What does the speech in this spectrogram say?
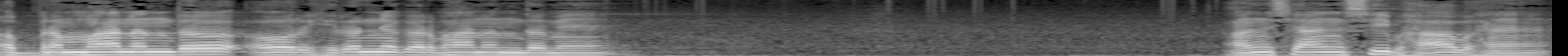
अब ब्रह्मानंद और हिरण्य गर्भानंद में अंशांशी भाव हैं।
